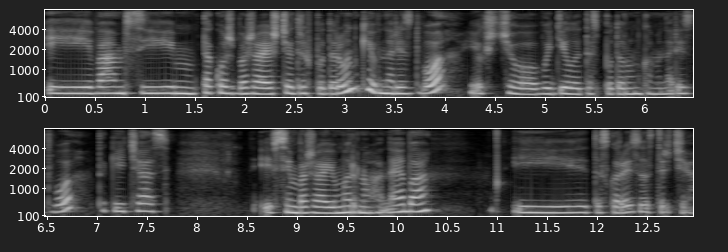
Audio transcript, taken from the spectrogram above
І вам всім також бажаю щедрих подарунків на Різдво, якщо ви ділитесь подарунками на Різдво такий час. І всім бажаю мирного неба і до скорої зустрічі.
